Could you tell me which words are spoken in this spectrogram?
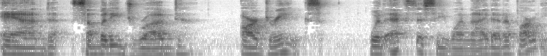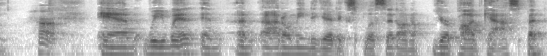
And somebody drugged our drinks with ecstasy one night at a party. Huh. And we went, and, and I don't mean to get explicit on a, your podcast, but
